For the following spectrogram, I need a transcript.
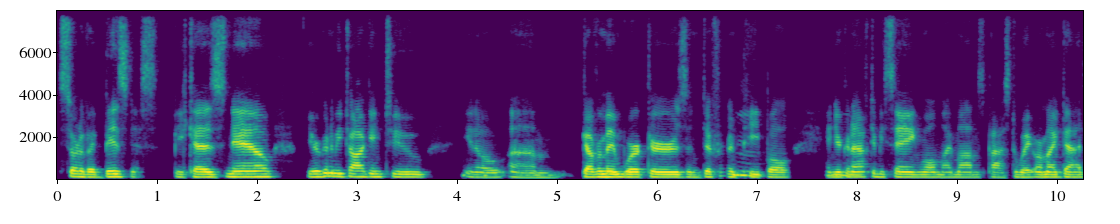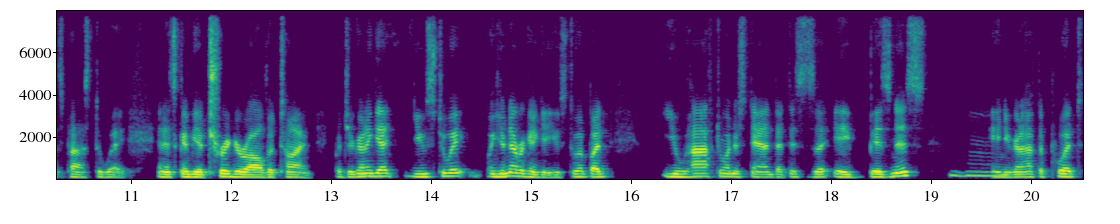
sort of a business because now you're going to be talking to you know um, government workers and different mm-hmm. people and you're going to mm-hmm. have to be saying well my mom's passed away or my dad's passed away and it's going to be a trigger all the time but you're going to get used to it well, you're never going to get used to it but you have to understand that this is a, a business mm-hmm. and you're going to have to put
